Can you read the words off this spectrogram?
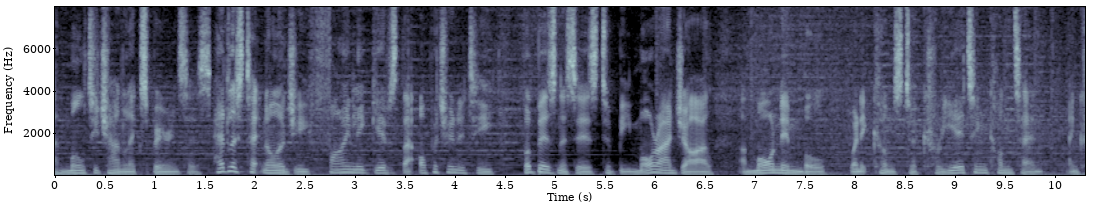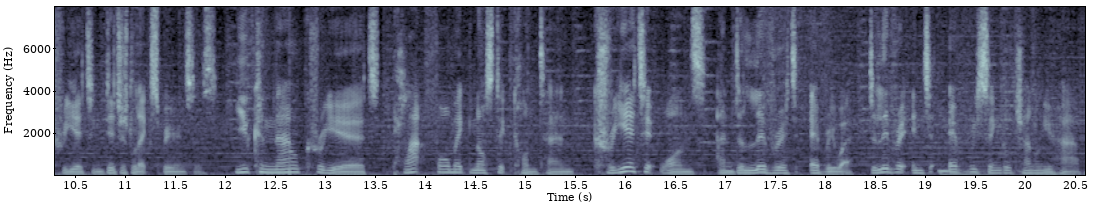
and multi channel experiences. Headless technology finally gives that opportunity for businesses to be more agile and more nimble when it comes to creating content and creating digital experiences. You can now create platform agnostic content, create it once, and deliver it everywhere. Deliver it into every single channel you have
